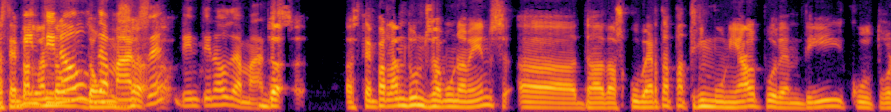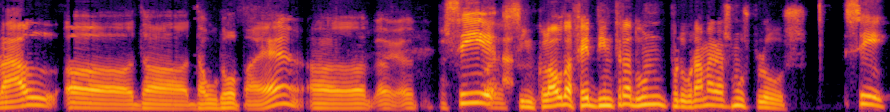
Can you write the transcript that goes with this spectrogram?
Estem parlant 29 de març, eh, eh? 29 de març. De, estem parlant d'uns abonaments eh, de descoberta patrimonial, podem dir, cultural eh, de- d'Europa. Eh? Eh, eh, Sí. S'inclou, de fet, dintre d'un programa Erasmus+. Plus. Sí,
